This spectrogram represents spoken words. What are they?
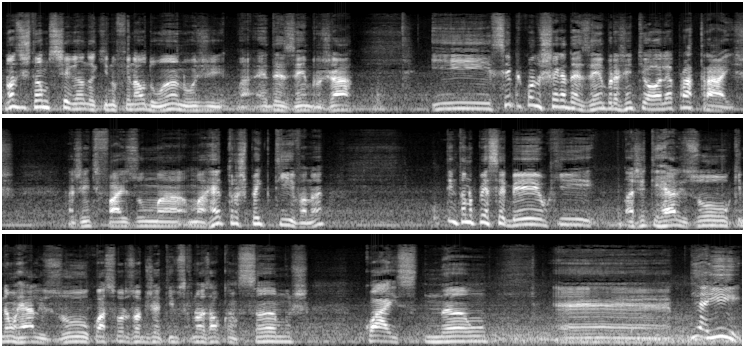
Nós estamos chegando aqui no final do ano, hoje é dezembro já, e sempre quando chega dezembro a gente olha para trás, a gente faz uma, uma retrospectiva, né? Tentando perceber o que a gente realizou, o que não realizou, quais foram os objetivos que nós alcançamos, quais não. É... E aí,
